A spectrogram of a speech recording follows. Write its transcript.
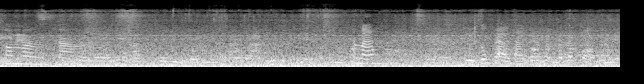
เข้ามากันทำไม คือต้องการทางต้องทำประกอบงนี้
